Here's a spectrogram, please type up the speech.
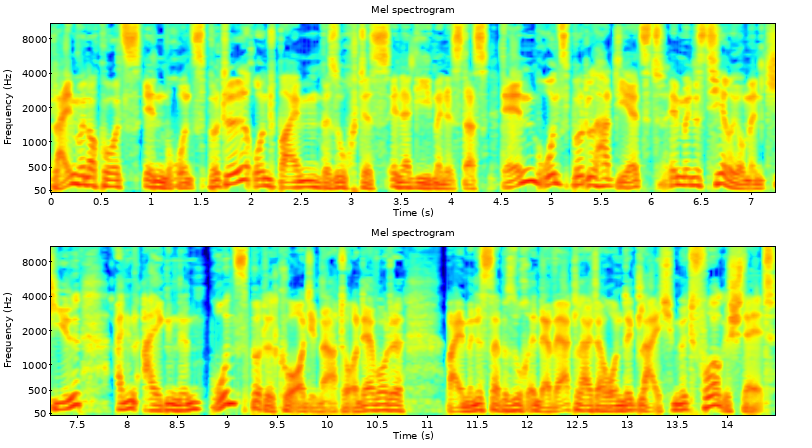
Bleiben wir noch kurz in Brunsbüttel und beim Besuch des Energieministers. Denn Brunsbüttel hat jetzt im Ministerium in Kiel einen eigenen Brunsbüttel-Koordinator und der wurde beim Ministerbesuch in der Werkleiterrunde gleich mit vorgestellt.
